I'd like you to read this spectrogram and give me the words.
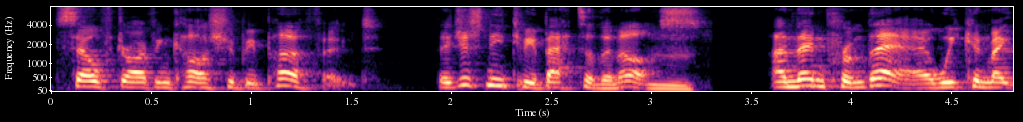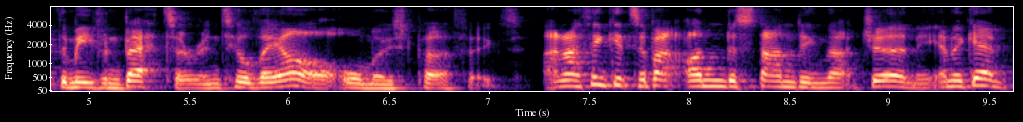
self-driving cars should be perfect. They just need to be better than us. Mm. And then from there, we can make them even better until they are almost perfect. And I think it's about understanding that journey. And again,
